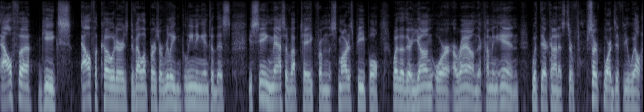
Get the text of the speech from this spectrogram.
alpha geeks alpha coders, developers are really leaning into this. You're seeing massive uptake from the smartest people, whether they're young or around, they're coming in with their kind of surf, surfboards, if you will.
